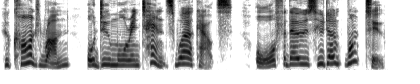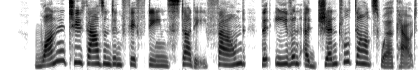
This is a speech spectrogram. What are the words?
who can't run or do more intense workouts, or for those who don't want to. One 2015 study found that even a gentle dance workout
